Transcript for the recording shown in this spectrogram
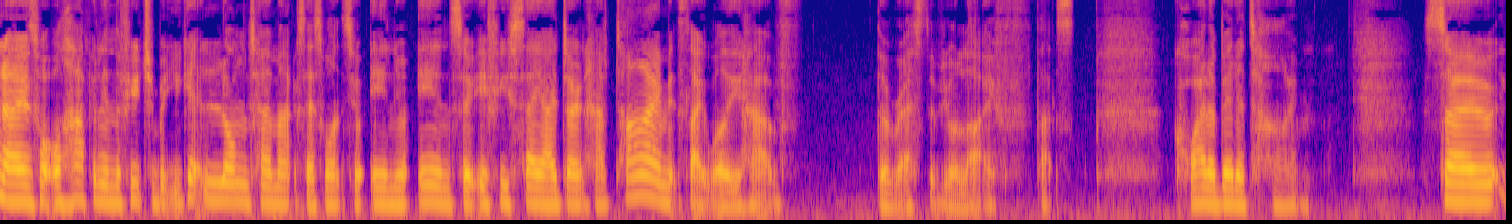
knows what will happen in the future, but you get long term access once you're in, you're in. So if you say, I don't have time, it's like, well, you have the rest of your life. That's quite a bit of time. So,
